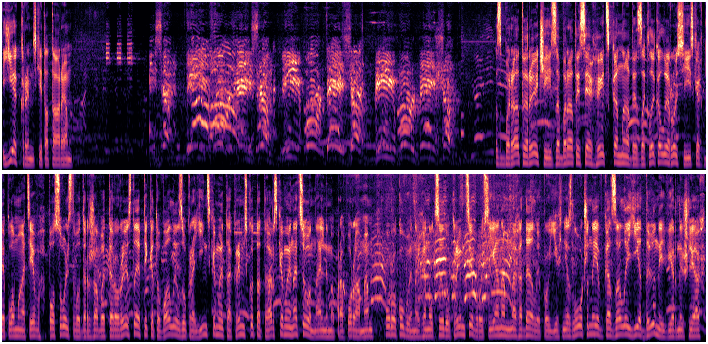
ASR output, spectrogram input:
є кримські татари. Збирати речі і забиратися геть з Канади закликали російських дипломатів. Посольство держави-терориста пікетували з українськими та кримсько-татарськими національними прапорами. У роковини геноциду кримців росіянам нагадали про їхні злочини і вказали єдиний вірний шлях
